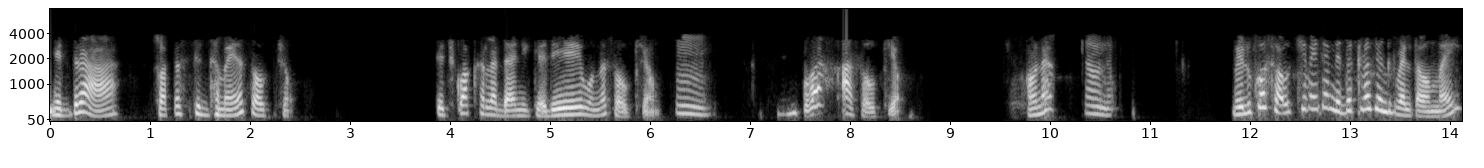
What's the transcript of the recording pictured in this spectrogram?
నిద్ర స్వతసిద్ధమైన సౌఖ్యం. తెచ్చుకోక్కర్ల దానికి అదే ఉన్న సౌఖ్యం. ఇంకవ ఆ సౌఖ్యం. అవునా? అవును. మెలుకో సౌఖ్యం అయితే నిద్రలోకి ఎందుకు వెళ్తావు అమ్మాయి?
